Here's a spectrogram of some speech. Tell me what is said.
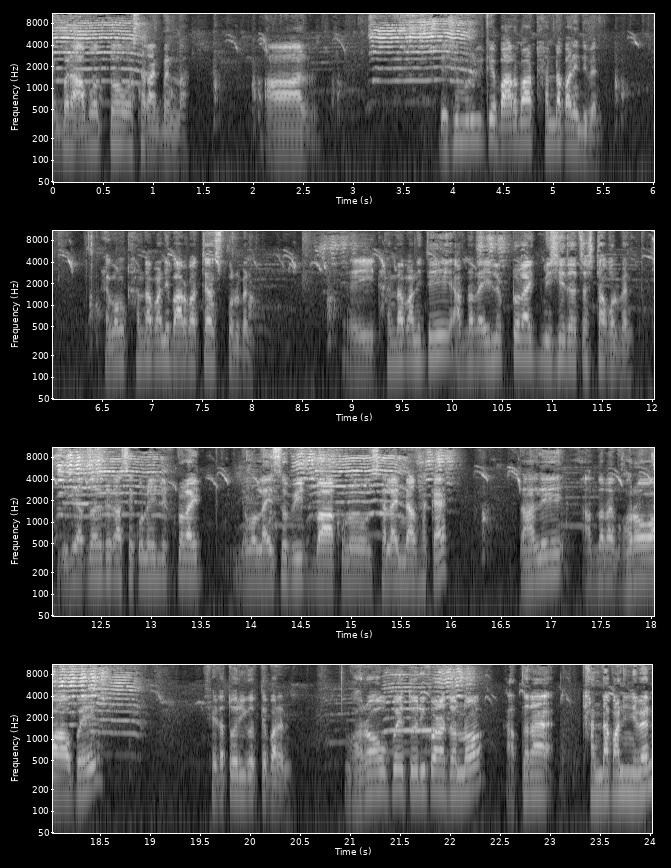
একবার আবদ্ধ অবস্থায় রাখবেন না। আর দেশি মুরগিকে বারবার ঠান্ডা পানি দিবেন এবং ঠান্ডা পানি বারবার চেঞ্জ করবেন। এই ঠান্ডা পানিতে আপনারা ইলেকট্রোলাইট মিশিয়ে দেওয়ার চেষ্টা করবেন। যদি আপনাদের কাছে কোনো ইলেকট্রোলাইট যেমন লাইসোভিট বা কোনো স্যালাইন না থাকে, তাহলে আপনারা ঘরোয়া উপায়ে সেটা তৈরি করতে পারেন। ঘরোয়া উপায়ে তৈরি করার জন্য আপনারা ঠান্ডা পানি নেবেন।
